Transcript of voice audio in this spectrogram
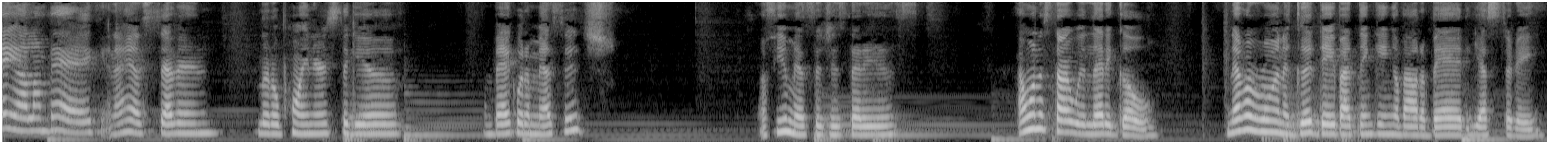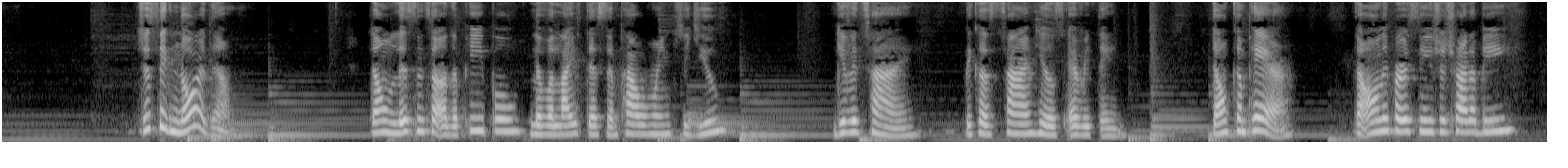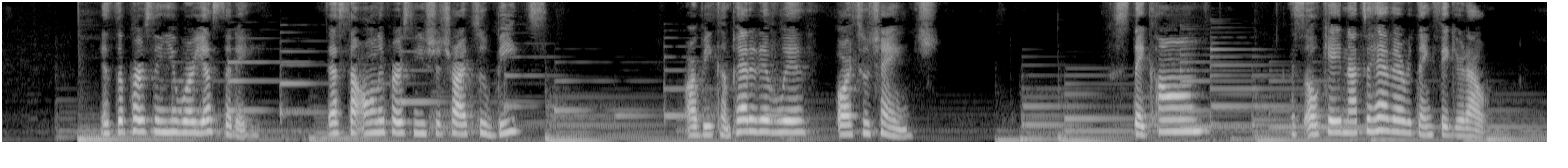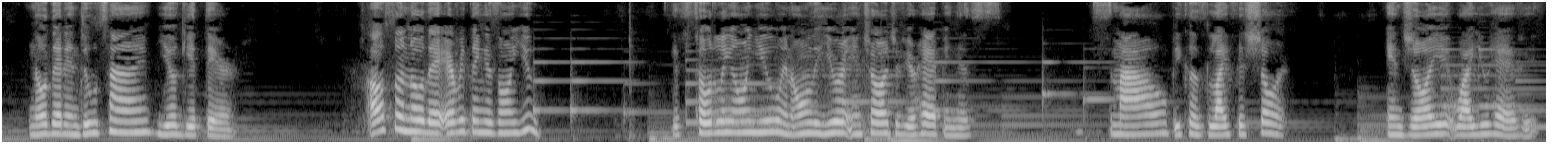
Hey y'all, I'm back and I have seven little pointers to give. I'm back with a message. A few messages, that is. I want to start with let it go. Never ruin a good day by thinking about a bad yesterday. Just ignore them. Don't listen to other people. Live a life that's empowering to you. Give it time because time heals everything. Don't compare. The only person you should try to be is the person you were yesterday. That's the only person you should try to beat or be competitive with or to change. Stay calm. It's okay not to have everything figured out. Know that in due time, you'll get there. Also know that everything is on you. It's totally on you and only you're in charge of your happiness. Smile because life is short. Enjoy it while you have it.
